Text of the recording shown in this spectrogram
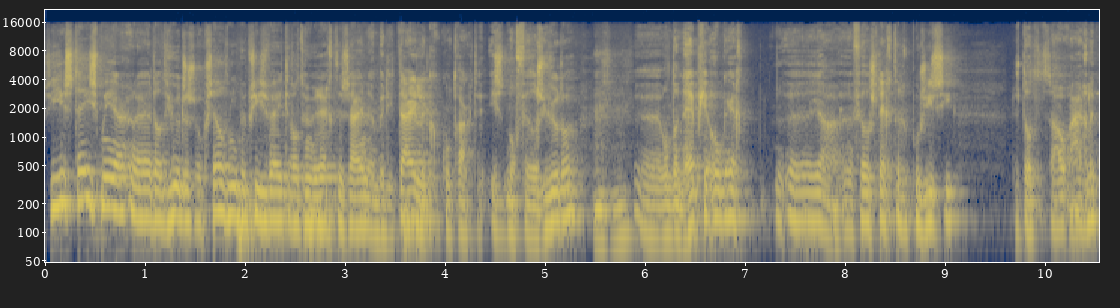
zie je steeds meer eh, dat huurders ook zelf niet meer precies weten wat hun rechten zijn. En bij die tijdelijke contracten is het nog veel zuurder. Eh, want dan heb je ook echt eh, ja, een veel slechtere positie. Dus dat zou eigenlijk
